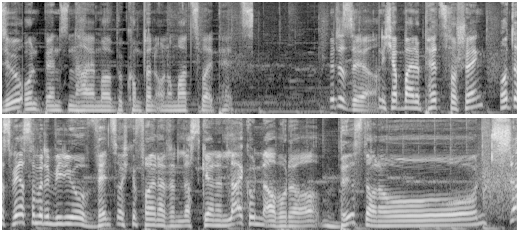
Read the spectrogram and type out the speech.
So. Und Benzenheimer bekommt dann auch nochmal zwei Pets. Bitte sehr. Ich habe meine Pets verschenkt. Und das wär's dann mit dem Video. Wenn es euch gefallen hat, dann lasst gerne ein Like und ein Abo da. Bis dann und ciao!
